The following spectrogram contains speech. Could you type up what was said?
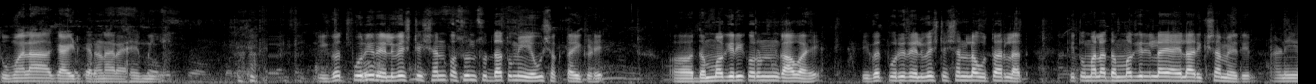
तुम्हाला गाईड करणार आहे मी. इगतपुरी रेल्वे स्टेशनपासून सुद्धा तुम्ही येऊ शकता इकडे. दम्मगिरी करून गाव आहे. इगतपुरी रेल्वे स्टेशनला उतरलात की तुम्हाला दम्मगिरीला यायला रिक्षा मिळतील आणि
